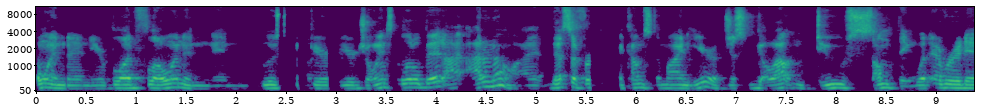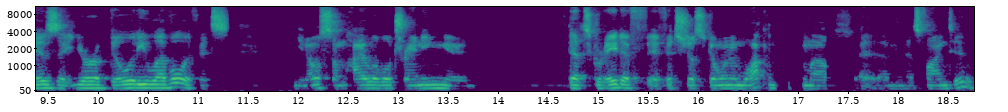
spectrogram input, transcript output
going and your blood flowing and, and loosening up your, your joints a little bit. I, I don't know. I, that's the first thing that comes to mind here of just go out and do something, whatever it is at your ability level. If it's, you know, some high level training and that's great. If, if it's just going and walking miles, I mean, that's fine too.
